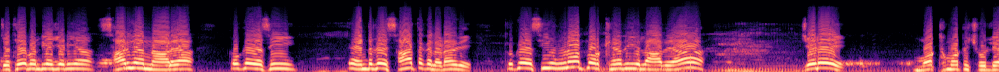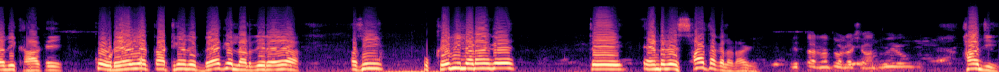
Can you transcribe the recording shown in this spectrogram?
ਜਥੇਬੰਦੀਆਂ ਜਿਹੜੀਆਂ ਸਾਰੀਆਂ ਨਾਲ ਆ। ਕਿਉਂਕਿ ਅਸੀਂ ਐਂਡ ਦੇ ਸਾਹ ਤੱਕ ਲੜਾਂਗੇ ਕਿਉਂਕਿ ਅਸੀਂ ਉਹਨਾਂ ਪੁਰਖਿਆਂ ਦੀ ਔਲਾਦ ਆ ਜਿਹੜੇ ਮੁੱਠ-ਮੁੱਠ ਛੋਲਿਆਂ ਦੀ ਖਾ ਕੇ ਘੋੜਿਆਂ ਦੀਆਂ ਕਾਠੀਆਂ ਤੇ ਬਹਿ ਕੇ ਲੜਦੇ ਰਹੇ ਆ ਅਸੀਂ ਭੁੱਖੇ ਵੀ ਲੜਾਂਗੇ ਤੇ ਐਂਡ ਦੇ ਸਾਹ ਤੱਕ ਲੜਾਂਗੇ। ਇਹ ਧਰਨਾ ਤੁਹਾਡਾ ਸ਼ਾਂਤਮਈ ਰਹੂਗਾ? ਹਾਂਜੀ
